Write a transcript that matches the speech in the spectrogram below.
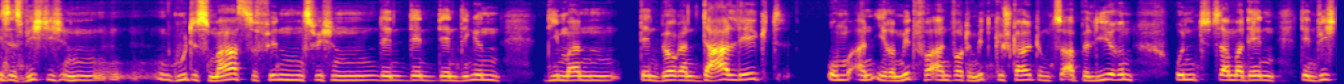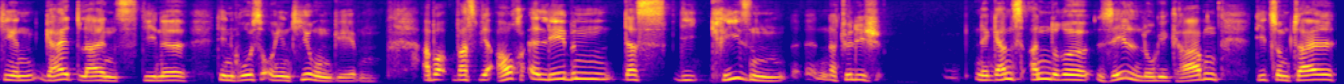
ist es wichtig, ein, ein, gutes Maß zu finden zwischen den, den, den Dingen, die man den Bürgern darlegt, um an ihre Mitverantwortung, Mitgestaltung zu appellieren und sagen wir, den, den wichtigen Guidelines, die eine, die eine große Orientierung geben. Aber was wir auch erleben, dass die Krisen natürlich eine ganz andere Seelenlogik haben, die zum Teil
